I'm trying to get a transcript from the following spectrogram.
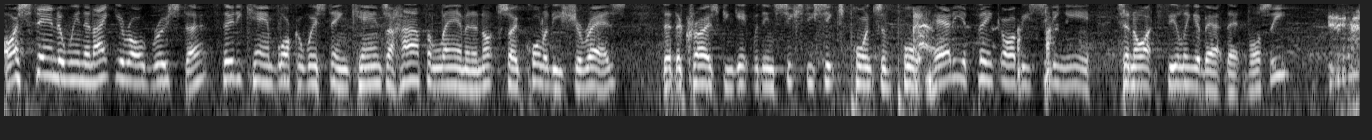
I stand to win an eight year old rooster, 30 can block of West End cans, a half a lamb, and a not so quality Shiraz that the Crows can get within 66 points of Port. How do you think I'll be sitting here tonight feeling about that, Vossi?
